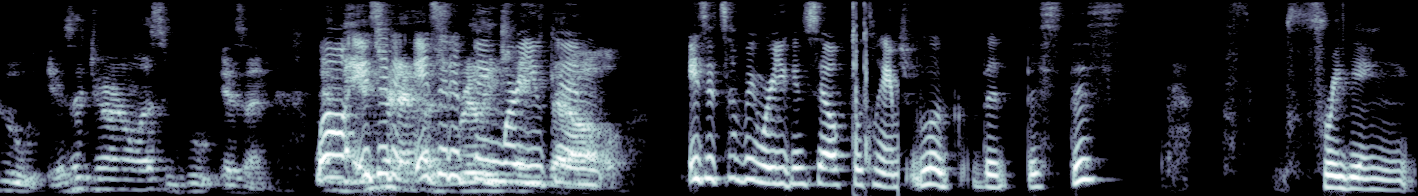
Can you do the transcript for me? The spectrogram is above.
who is a journalist and who isn't. Well, is it- internet is has it a really thing where you changed can- all. Is it something where you can self-proclaim Look, the, this this frigging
